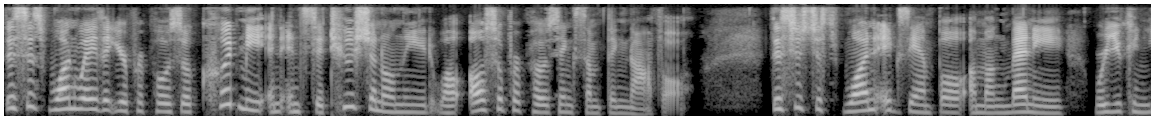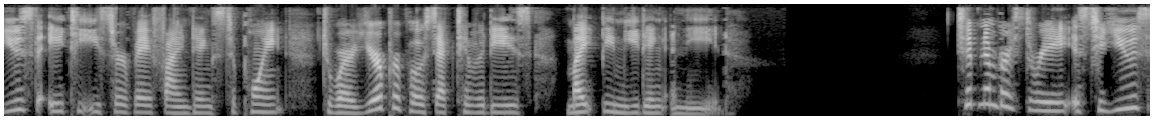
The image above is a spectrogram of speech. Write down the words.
This is one way that your proposal could meet an institutional need while also proposing something novel. This is just one example among many where you can use the ATE survey findings to point to where your proposed activities might be meeting a need. Tip number three is to use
